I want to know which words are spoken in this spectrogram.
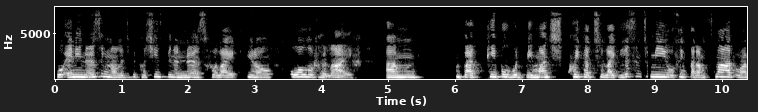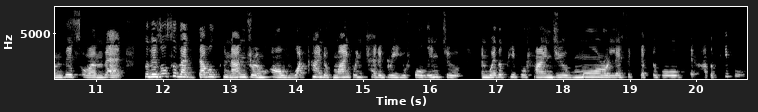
for any nursing knowledge because she's been a nurse for like, you know, all of her life. Um, but people would be much quicker to like listen to me or think that I'm smart or I'm this or I'm that. So there's also that double conundrum of what kind of migrant category you fall into and whether people find you more or less acceptable than other people.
